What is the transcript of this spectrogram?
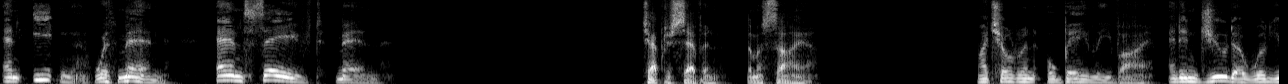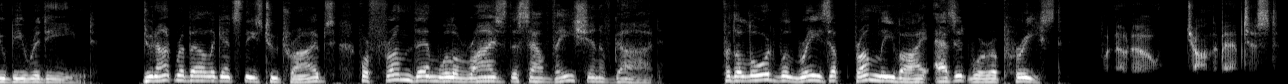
and eaten with men, and saved men. Chapter 7 The Messiah My children, obey Levi, and in Judah will you be redeemed. Do not rebel against these two tribes, for from them will arise the salvation of God. For the Lord will raise up from Levi as it were a priest. John the Baptist.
